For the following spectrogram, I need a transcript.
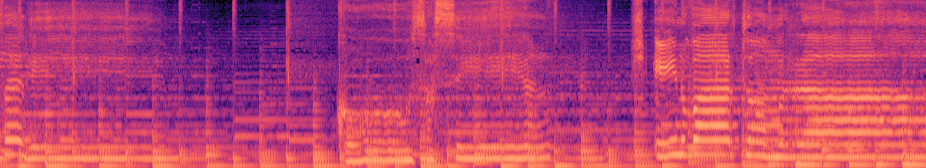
felém Kósz a szél, s én vártam rá.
